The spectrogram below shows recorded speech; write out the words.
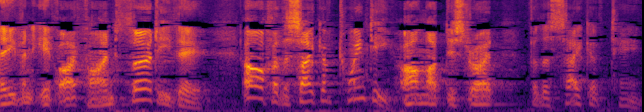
even if I find 30 there. Oh, for the sake of 20, I'll not destroy it. For the sake of 10,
